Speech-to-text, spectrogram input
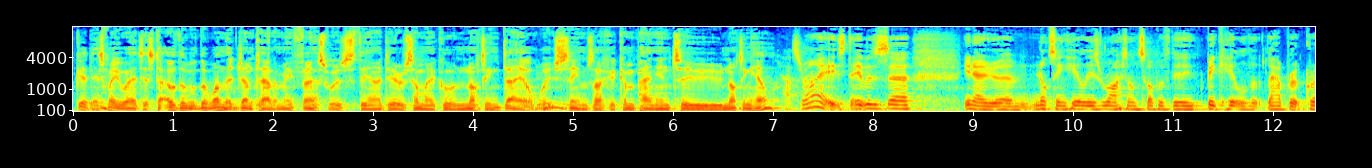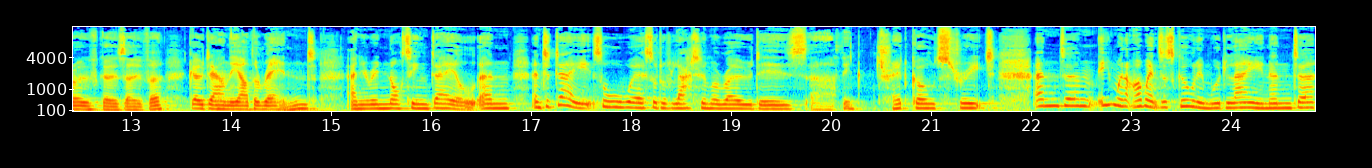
Goodness me, where to start? Oh, the, the one that jumped out at me first was the idea of somewhere called Notting Dale, which mm. seems like a companion to Notting Hill. That's right. It's, it was, uh, you know, um, Notting Hill is right on top of the big hill that Ladbroke Grove goes over. Go down the other end, and you're in Notting Dale. And and today it's all where sort of Latimer Road is. Uh, I think Treadgold Street. And um, even when I went to school in Wood Lane, and uh,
